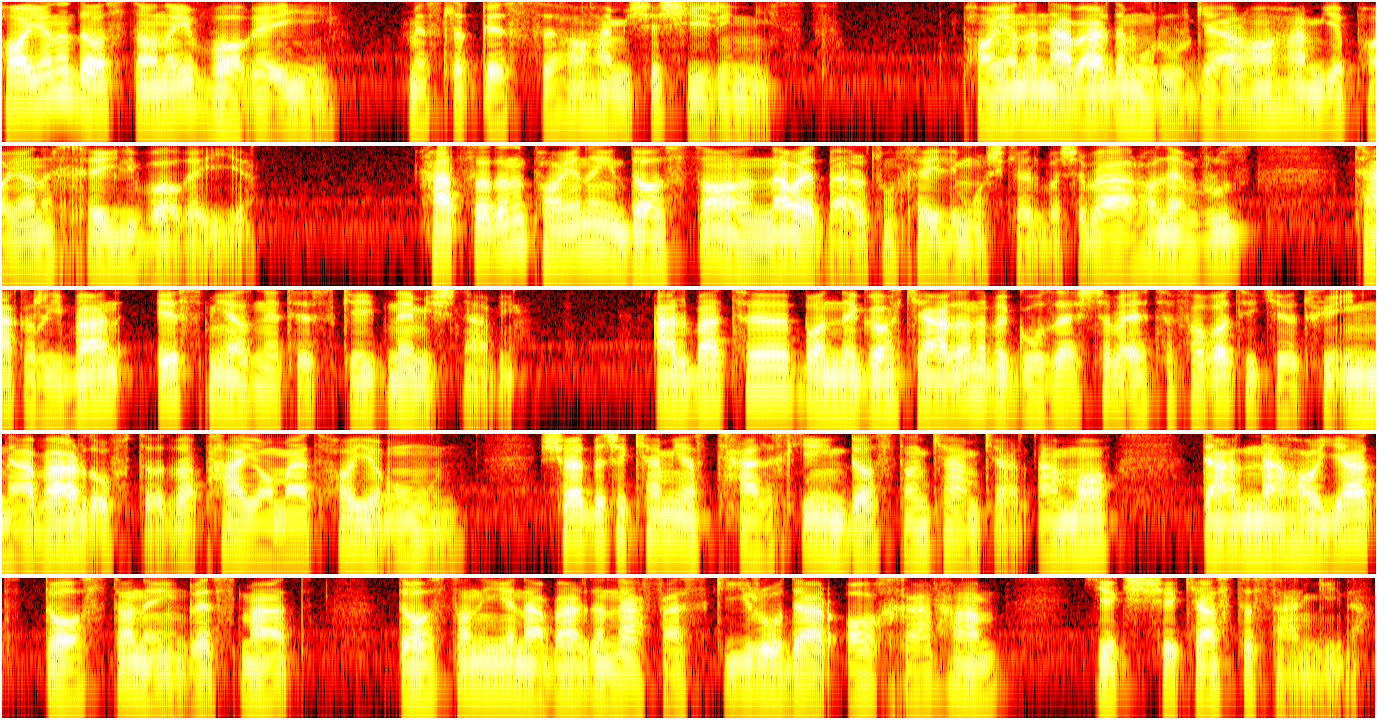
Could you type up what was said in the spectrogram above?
پایان داستانهای واقعی مثل قصه ها همیشه شیرین نیست. پایان نبرد مرورگرها هم یه پایان خیلی واقعیه. حد زدن پایان این داستان نباید براتون خیلی مشکل باشه. به هر حال امروز تقریبا اسمی از نت اسکیپ نمیشنویم. البته با نگاه کردن به گذشته و اتفاقاتی که توی این نبرد افتاد و پیامدهای اون شاید بشه کمی از تلخی این داستان کم کرد اما در نهایت داستان این قسمت داستان یه نبرد نفسگیر رو در آخر هم یک شکست سنگینه.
